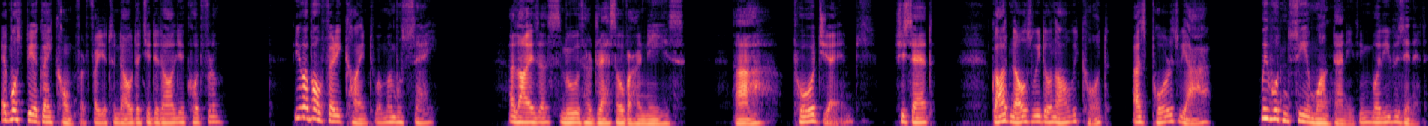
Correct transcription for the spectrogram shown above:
it must be a great comfort for you to know that you did all you could for him. You were both very kind to him, I must say. Eliza smoothed her dress over her knees. "Ah, poor James!" she said. "God knows we done all we could, as poor as we are. We wouldn't see him want anything while he was in it."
